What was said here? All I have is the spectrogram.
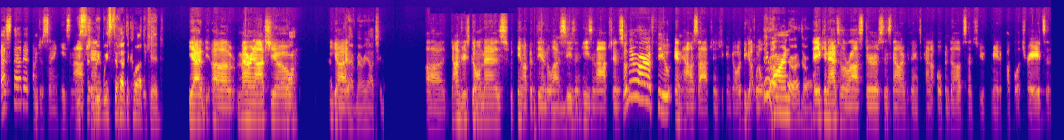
best at it. I'm just saying he's an We option. still, we, we still have the Karate Kid. yeah, uh, Marinaccio. Well, You got have Mariachi. Uh Yoendrys Gomez, who came up at the end of last season. He's an option. So there are a few in-house options you can go with. You got Will There are, Warren there are, there are. that you can add to the roster since now everything's kind of opened up since you've made a couple of trades and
